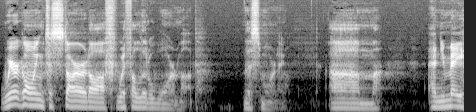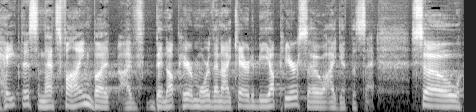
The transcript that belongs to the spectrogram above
we're going to start off with a little warm up this morning. Um, and you may hate this, and that's fine, but I've been up here more than I care to be up here, so I get the say. So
